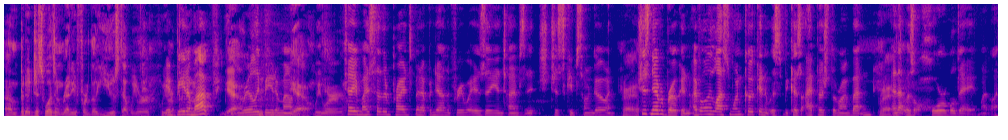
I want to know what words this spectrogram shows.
Um, but it just wasn't ready for the use that we were. We You were beat putting them out. up. You Yeah. really beat them up. Yeah, we were. I tell you, my Southern Pride's been up and down the freeway a zillion times, and it just keeps on going. Right. She's never broken. I've only lost one cook, and it was because I pushed the wrong button, Right. and that was a horrible day in my life.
